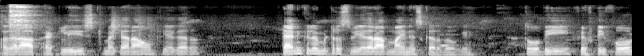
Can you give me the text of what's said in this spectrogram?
अगर आप एटलीस्ट मैं कह रहा हूँ कि अगर 10 किलोमीटर्स भी अगर आप माइनस कर दोगे तो भी 54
